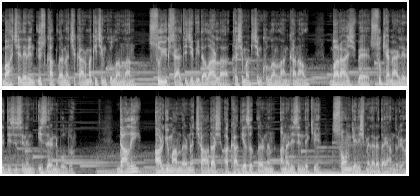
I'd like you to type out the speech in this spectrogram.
bahçelerin üst katlarına çıkarmak için kullanılan su yükseltici vidalarla taşımak için kullanılan kanal, baraj ve su kemerleri dizisinin izlerini buldu. Dali, argümanlarını çağdaş akad yazıtlarının analizindeki son gelişmelere dayandırıyor.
